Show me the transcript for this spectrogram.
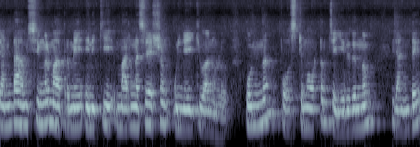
രണ്ടാവശ്യങ്ങൾ മാത്രമേ എനിക്ക് മരണശേഷം ഉന്നയിക്കുവാനുള്ളൂ. ഒന്ന് പോസ്റ്റ്മോർട്ടം ചെയ്യരുതെന്നും രണ്ട്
